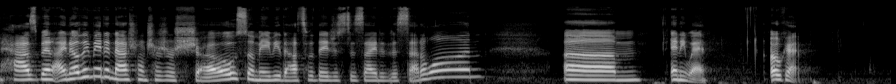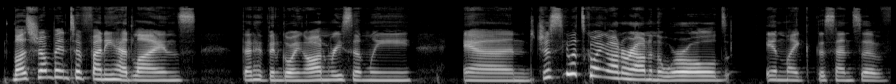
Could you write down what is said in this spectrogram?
has been. I know they made a National Treasure show, so maybe that's what they just decided to settle on. Um anyway. Okay. Let's jump into funny headlines that have been going on recently and just see what's going on around in the world in like the sense of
